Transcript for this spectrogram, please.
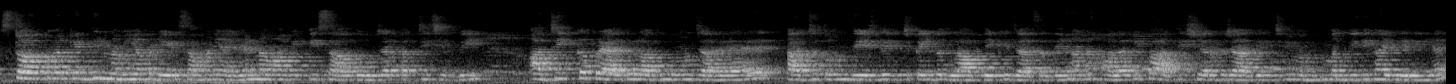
ਸਟਾਕ ਮਾਰਕੀਟ ਦੀ ਨਵੀਂ ਅਪਡੇਟ ਸਾਹਮਣੇ ਆਈ ਹੈ। ਨਵਾਂ ਵਿੱਤੀ ਸਾਲ 2025-26 ਅੱਜ 1 ਅਪ੍ਰੈਲ ਤੋਂ ਲਾਗੂ ਹੋਣ ਜਾ ਰਿਹਾ ਹੈ। ਅੱਜ ਤੋਂ ਦੇਸ਼ ਦੇ ਵਿੱਚ ਕਈ ਬਦਲਾਅ ਦੇਖੇ ਜਾ ਸਕਦੇ ਹਨ। ਹਾਲਾਂਕਿ ਭਾਰਤੀ ਸ਼ੇਅਰ ਬਾਜ਼ਾਰ ਦੇ ਵਿੱਚ ਵੀ ਮੰਦੀ ਦਿਖਾਈ ਦੇ ਰਹੀ ਹੈ।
